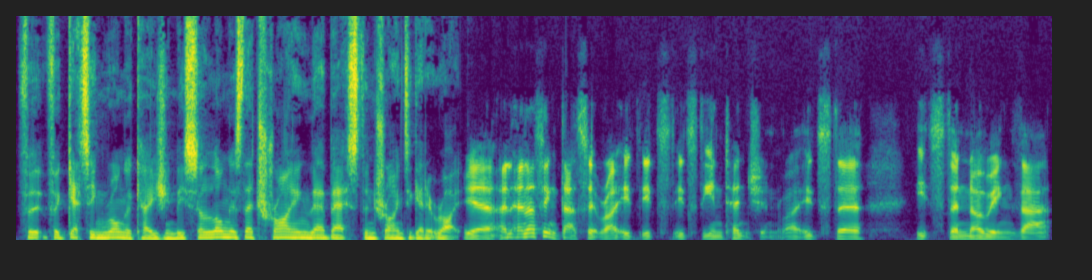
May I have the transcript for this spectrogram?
for, for getting wrong occasionally so long as they're trying their best and trying to get it right yeah and, and i think that's it right it, it's it's the intention right it's the it's the knowing that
